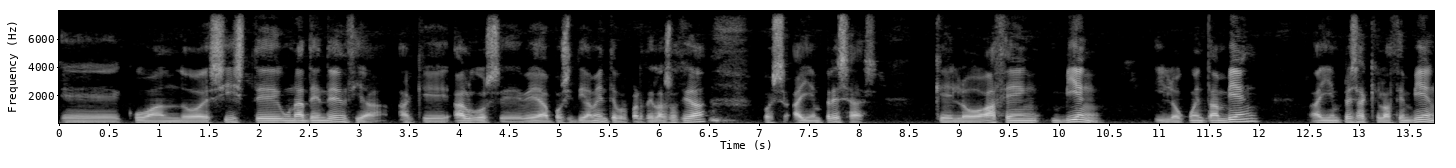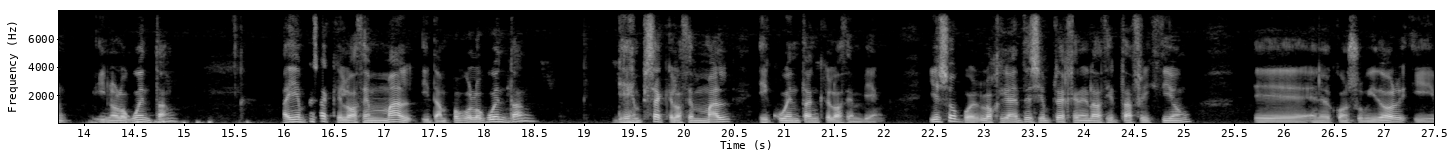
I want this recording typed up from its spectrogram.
eh, cuando existe una tendencia a que algo se vea positivamente por parte de la sociedad, pues hay empresas que lo hacen bien y lo cuentan bien, hay empresas que lo hacen bien y no lo cuentan, hay empresas que lo hacen mal y tampoco lo cuentan, y hay empresas que lo hacen mal y cuentan que lo hacen bien. Y eso, pues lógicamente siempre genera cierta fricción eh, en el consumidor y,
